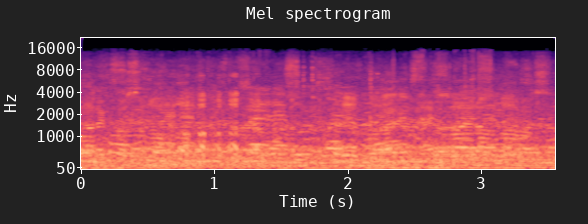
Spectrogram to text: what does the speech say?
Mübarek olsun Allah. Bayramlar olsun.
